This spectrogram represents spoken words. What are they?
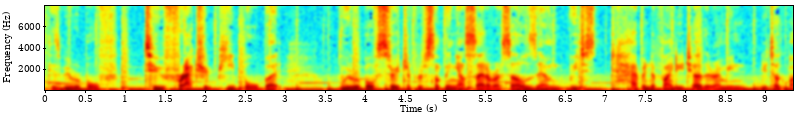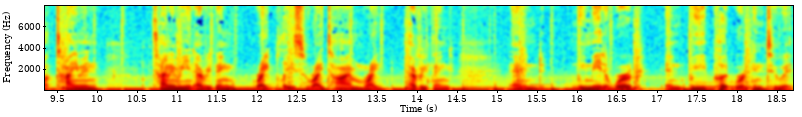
because we were both two fractured people, but we were both searching for something outside of ourselves, and we just happened to find each other. I mean, you talk about timing timing being everything, right place, right time, right everything. And we made it work and we put work into it.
